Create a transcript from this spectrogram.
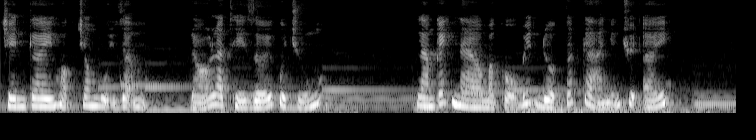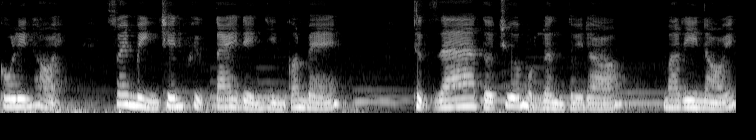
trên cây hoặc trong bụi rậm. Đó là thế giới của chúng. Làm cách nào mà cậu biết được tất cả những chuyện ấy? Cô Linh hỏi, xoay mình trên khuỷu tay để nhìn con bé. Thực ra tớ chưa một lần tới đó, Marie nói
